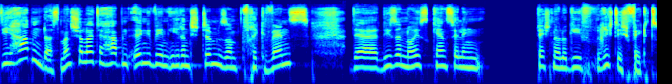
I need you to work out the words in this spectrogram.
die haben das. Manche Leute haben irgendwie in ihren Stimmen so eine Frequenz, der diese Noise Cancelling Technologie richtig fickt.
